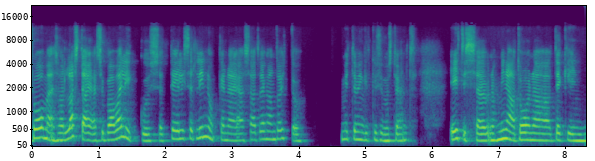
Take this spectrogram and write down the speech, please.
Soomes on lasteaias juba valikus, et tee lihtsalt linnukene ja saad vegan toitu. mitte mingit küsimust ei olnud Eestisse, noh, mina toona tegin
